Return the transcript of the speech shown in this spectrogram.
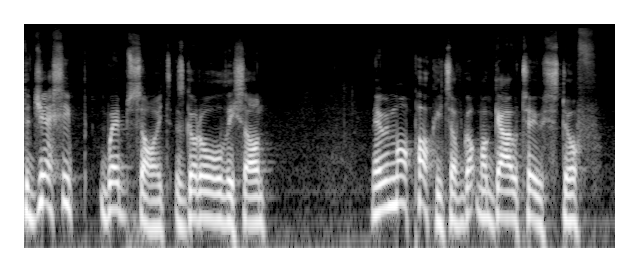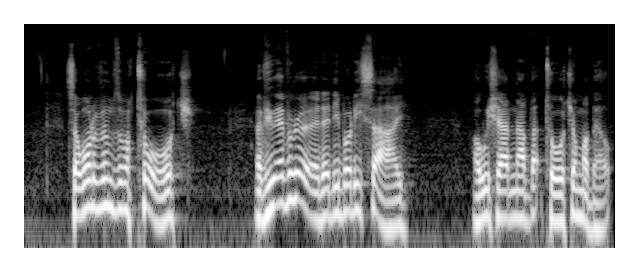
The JESIP website has got all this on. Now in my pockets I've got my go-to stuff. So one of them's my torch. Have you ever heard anybody say, I wish I hadn't had that torch on my belt?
